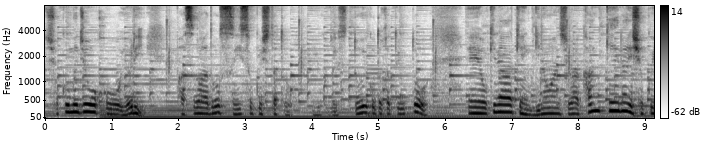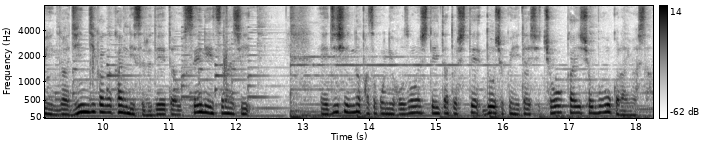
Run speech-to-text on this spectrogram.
職務情報よりパスワードを推測したということです。どういうことかというと、えー、沖縄県宜野湾市は関係ない職員が人事課が管理するデータを不正に閲覧し自身のパソコンに保存していたとして同職員に対して懲戒処分を行いました。こ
